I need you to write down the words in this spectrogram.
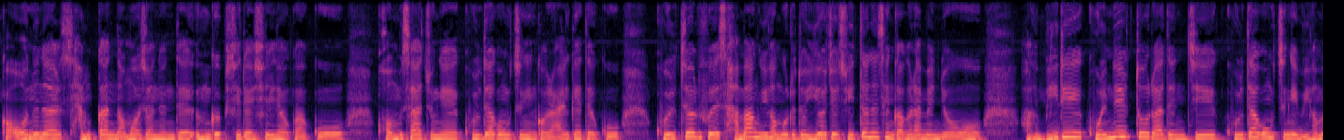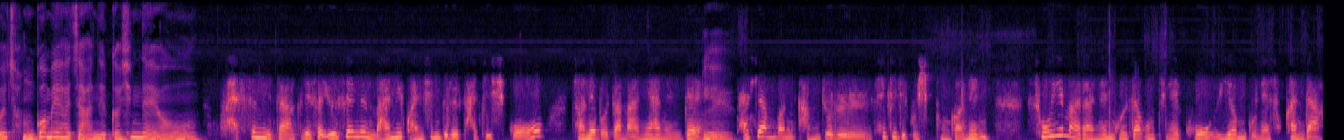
그러니까 어느 날 잠깐 넘어졌는데 응급실에 실려가고 검사 중에 골다공증인 걸 알게 되고 골절 후에 사망 위험으로도 이어질 수 있다는 생각을 하면요. 아, 미리 골밀도라든지 골다공증의 위험을 점검해야 하지 않을까 싶네요. 맞습니다. 그래서 요새는 많이 관심들을 가지시고 전에보다 많이 하는데 예. 다시 한번 강조를 해드리고 싶은 거는 소위 말하는 골다공증의 고위험군에 속한다.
